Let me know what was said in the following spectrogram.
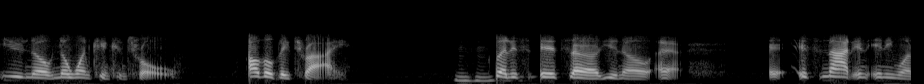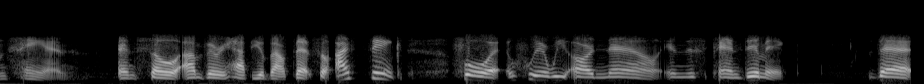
you know no one can control, although they try. Mhm. but it's it's uh you know uh, it's not in anyone's hand. And so i'm very happy about that. So i think for where we are now in this pandemic that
